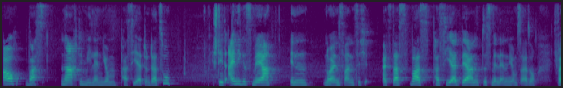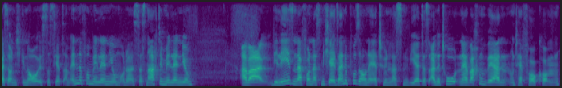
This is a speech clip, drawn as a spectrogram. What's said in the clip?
auch, was nach dem Millennium passiert. Und dazu steht einiges mehr in 29 als das, was passiert während des Millenniums. Also ich weiß auch nicht genau, ist das jetzt am Ende vom Millennium oder ist das nach dem Millennium? Aber wir lesen davon, dass Michael seine Posaune ertönen lassen wird, dass alle Toten erwachen werden und hervorkommen,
